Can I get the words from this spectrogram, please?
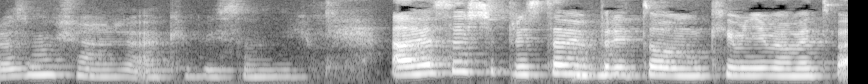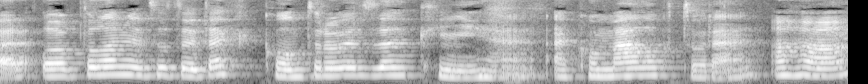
Rozmýšľam, že aký by som ich... Ale ja sa ešte pristavím mm-hmm. pri tom, kým nemáme tvár, lebo podľa mňa toto je tak kontroverzná kniha, ako málo ktorá. Aha.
